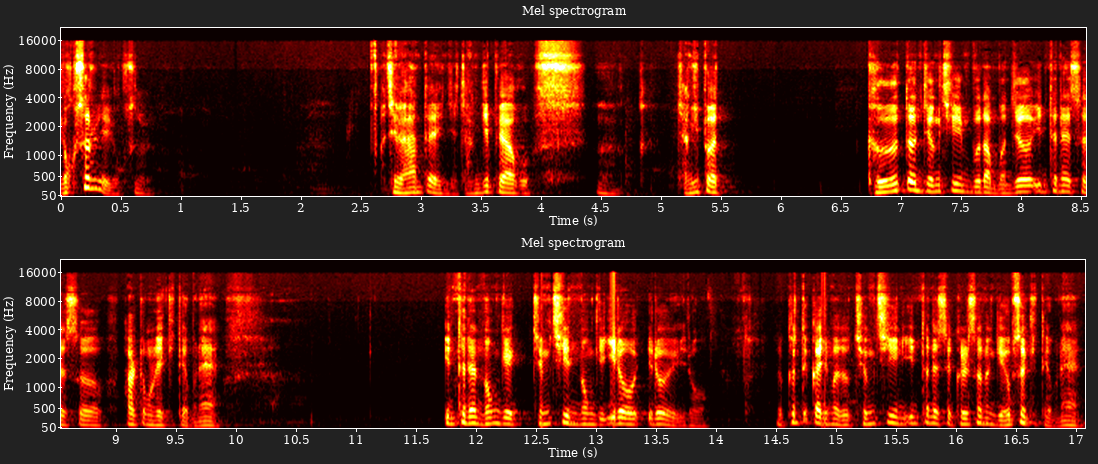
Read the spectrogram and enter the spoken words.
욕설을 해요, 욕설. 제가 한때 이제 장기표하고 어, 장기표가 그 어떤 정치인보다 먼저 인터넷에서 활동을 했기 때문에 인터넷 농객, 정치인 농객 1호, 1호예요, 1호. 그때까지만 해도 정치인 인터넷에 글 쓰는 게 없었기 때문에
